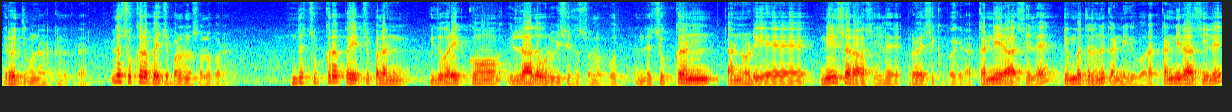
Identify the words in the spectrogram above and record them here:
இருபத்தி மூணு நாட்கள் இருக்கிறார். இந்த சுக்கர பயிற்சி பலனை சொல்ல போகிறேன் இந்த சுக்கிர பயிற்சி பலன் இதுவரைக்கும் இல்லாத ஒரு விஷயத்தை சொல்ல போகுது. இந்த சுக்கிரன் தன்னுடைய நீச ராசியில் பிரவேசிக்க போகிறார். கன்னி ராசியில் சிம்மத்திலிருந்து கன்னிக்கு போகிறார் கன்னி ராசியிலே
